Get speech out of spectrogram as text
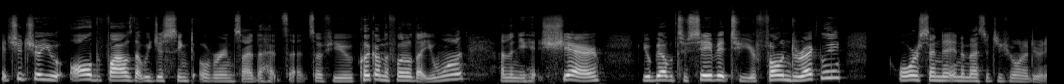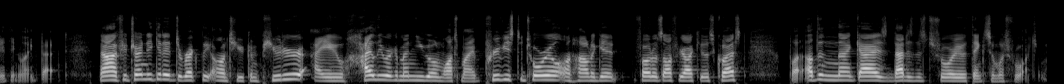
it should show you all the files that we just synced over inside the headset. So if you click on the photo that you want and then you hit share, you'll be able to save it to your phone directly or send it in a message if you want to do anything like that. Now, if you're trying to get it directly onto your computer, I highly recommend you go and watch my previous tutorial on how to get photos off your Oculus Quest. But other than that, guys, that is the tutorial. Thanks so much for watching.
